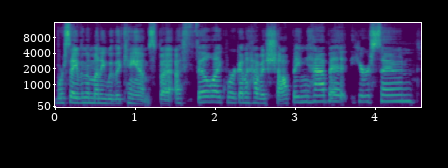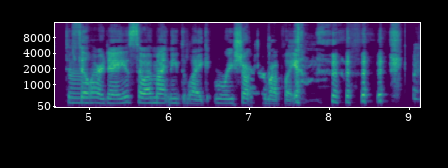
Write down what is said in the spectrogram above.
we're saving the money with the camps, but I feel like we're going to have a shopping habit here soon to mm. fill our days. So I might need to like restructure my plan.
